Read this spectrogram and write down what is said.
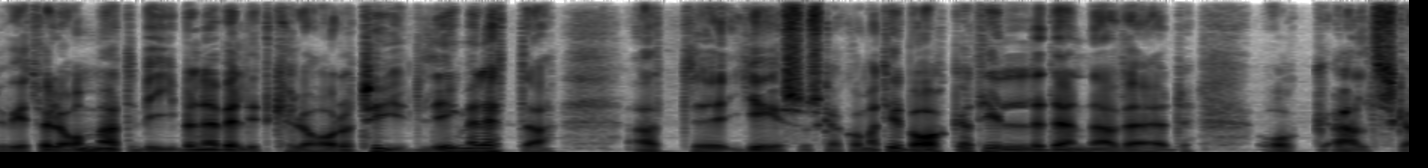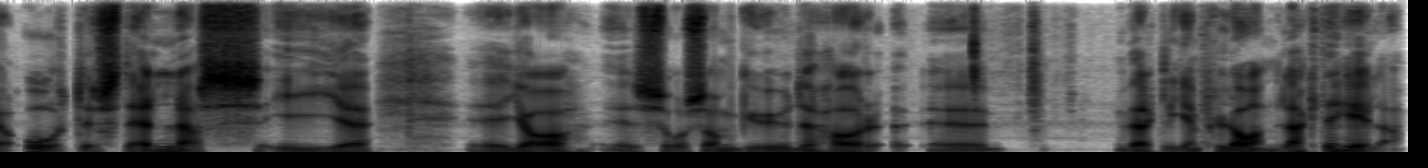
Du vet väl om att Bibeln är väldigt klar och tydlig med detta att eh, Jesus ska komma tillbaka till denna värld och allt ska återställas i, eh, ja, eh, så som Gud har eh, verkligen planlagt det hela.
